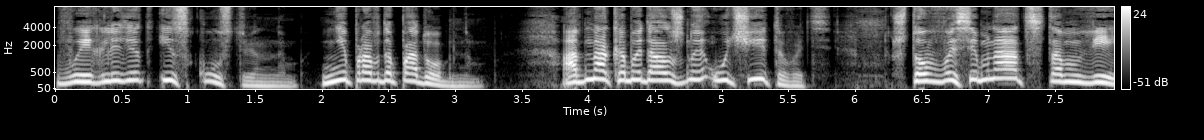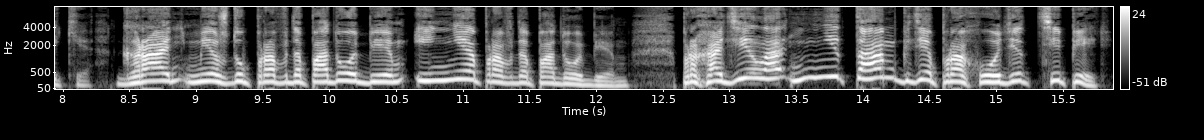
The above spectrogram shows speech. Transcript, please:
выглядит искусственным, неправдоподобным. Однако мы должны учитывать, что в XVIII веке грань между правдоподобием и неправдоподобием проходила не там, где проходит теперь.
